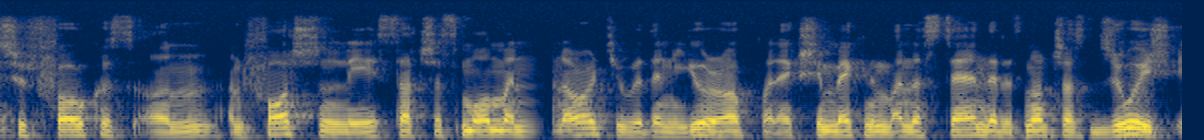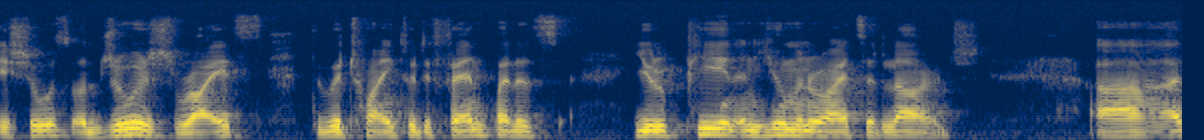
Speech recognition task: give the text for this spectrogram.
should focus on, unfortunately, such a small minority within Europe, and actually making them understand that it's not just Jewish issues or Jewish rights that we're trying to defend, but it's European and human rights at large. Uh,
